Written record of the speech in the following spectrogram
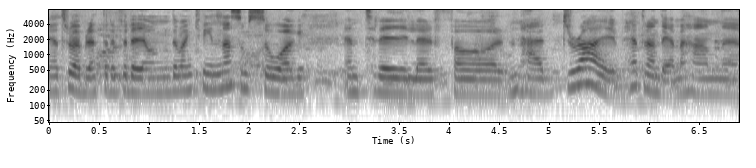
jag tror jag berättade för dig om, det var en kvinna som såg en trailer för den här Drive, heter han det, med han eh,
